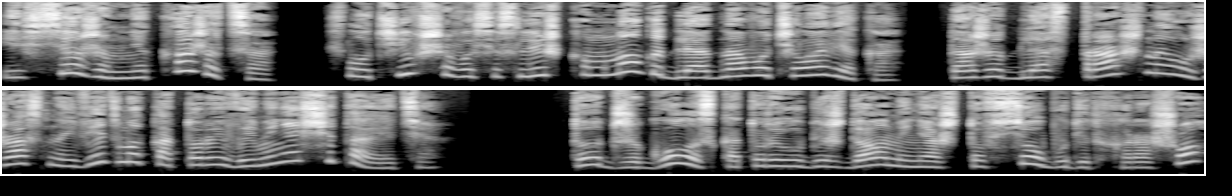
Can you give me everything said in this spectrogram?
И все же, мне кажется, случившегося слишком много для одного человека, даже для страшной ужасной ведьмы, которой вы меня считаете. Тот же голос, который убеждал меня, что все будет хорошо,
